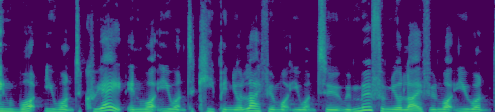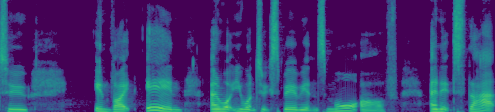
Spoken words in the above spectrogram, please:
in what you want to create, in what you want to keep in your life, in what you want to remove from your life, in what you want to invite in, and what you want to experience more of. And it's that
